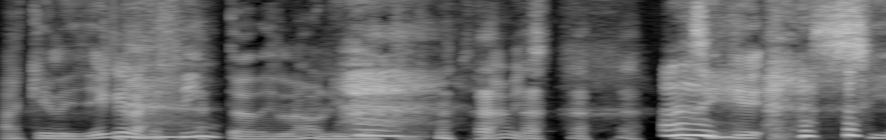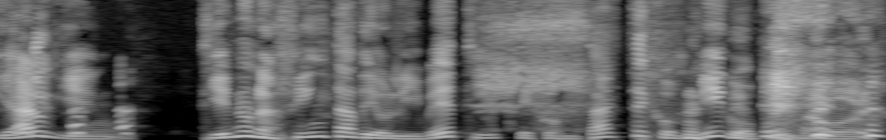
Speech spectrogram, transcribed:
a que le llegue la cinta de la Olivetti, ¿sabes? Así que si alguien tiene una cinta de Olivetti, que contacte conmigo, por favor.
